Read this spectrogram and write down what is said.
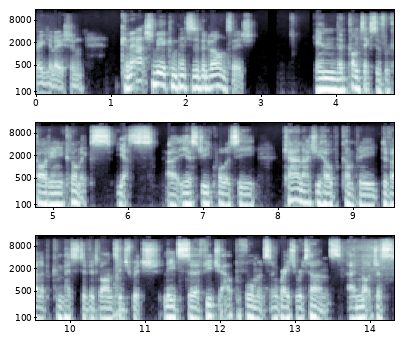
regulation, can it actually be a competitive advantage? In the context of Ricardian economics, yes, uh, ESG quality can actually help a company develop a competitive advantage, which leads to future outperformance and greater returns, and not just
